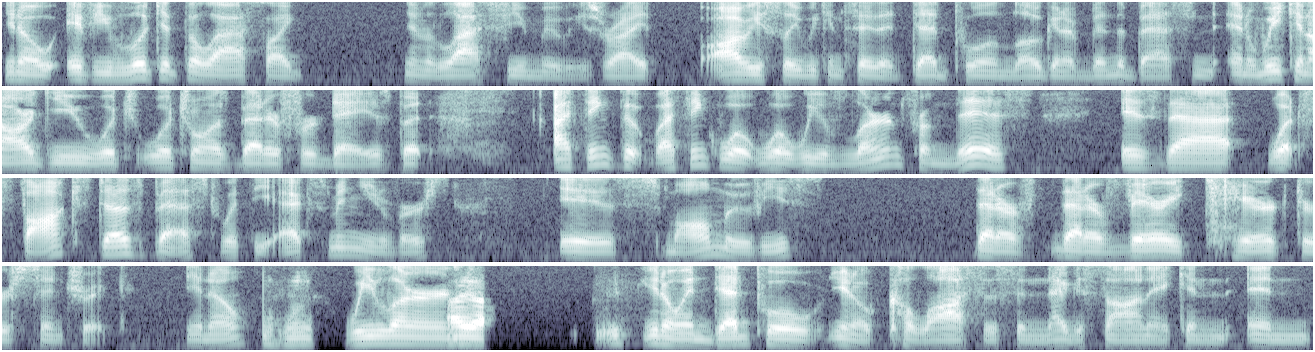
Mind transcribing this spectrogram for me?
you know, if you look at the last like, you know, the last few movies, right? Obviously, we can say that Deadpool and Logan have been the best, and, and we can argue which which one was better for days. But I think that I think what what we've learned from this is that what Fox does best with the X Men universe is small movies that are that are very character centric. You know, Mhm. we learned, I, uh, you know, in Deadpool, you know, Colossus and Negasonic and and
